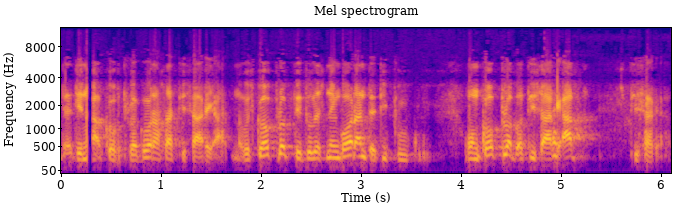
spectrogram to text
Jadi nak goblok rasa di syariat. Nah, goblok ditulis ning koran jadi buku. Wong goblok di syariat, di syariat.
